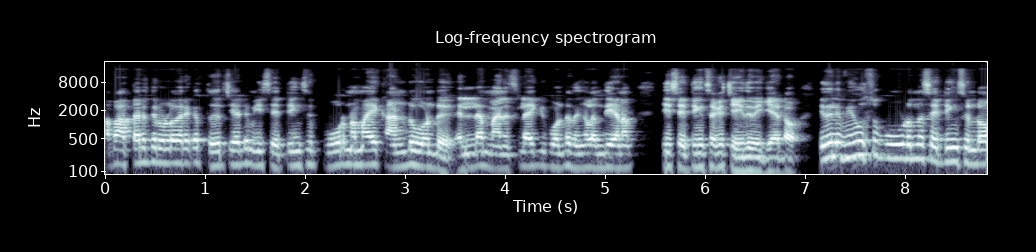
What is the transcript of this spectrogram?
അപ്പൊ അത്തരത്തിലുള്ളവരൊക്കെ തീർച്ചയായിട്ടും ഈ സെറ്റിങ്സ് പൂർണമായി കണ്ടുകൊണ്ട് എല്ലാം മനസ്സിലാക്കിക്കൊണ്ട് നിങ്ങൾ എന്ത് ചെയ്യണം? ഈ സെറ്റിങ്സ് ഒക്കെ ചെയ്തു വെക്കുക കേട്ടോ. ഇതിൽ വ്യൂസ് കൂടുന്ന സെറ്റിങ്സ് ഉണ്ടോ?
